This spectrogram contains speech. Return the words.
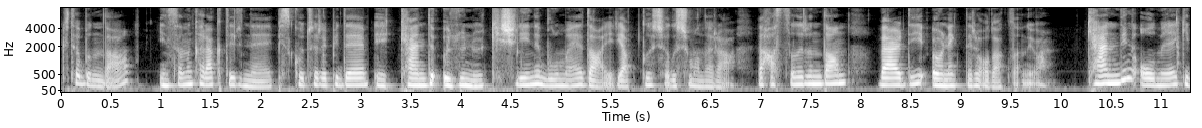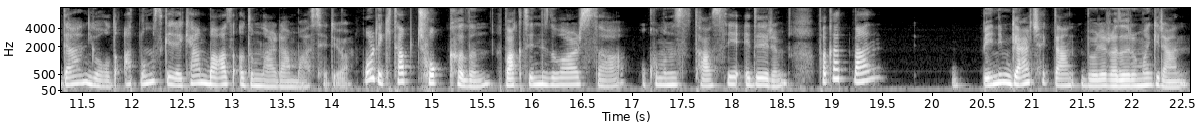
kitabında insanın karakterine, psikoterapide e, kendi özünü, kişiliğini bulmaya dair yaptığı çalışmalara ve hastalarından verdiği örneklere odaklanıyor. Kendin olmaya giden yolda atmamız gereken bazı adımlardan bahsediyor. Orada kitap çok kalın. Vaktiniz varsa okumanızı tavsiye ederim. Fakat ben benim gerçekten böyle radarıma giren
